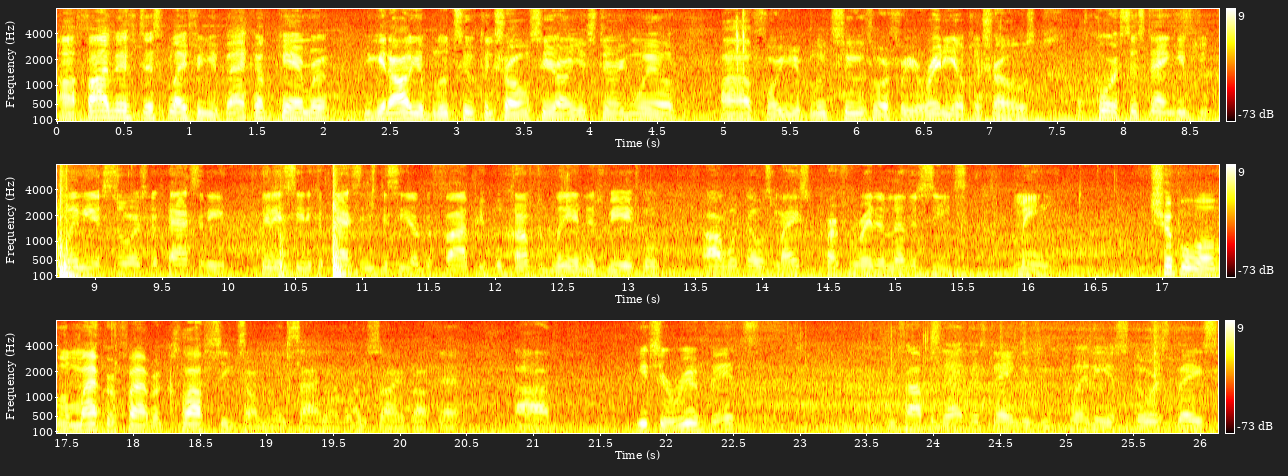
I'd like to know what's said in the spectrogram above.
a five inch display for your backup camera. You get all your Bluetooth controls here on your steering wheel uh, for your Bluetooth or for your radio controls. Of course, this thing gives you plenty of storage capacity, plenty of seating capacity. You can seat up to five people comfortably in this vehicle uh, with those nice perforated leather seats. I mean, triple over microfiber cloth seats on the inside of it. I'm sorry about that. Uh, get your rear vents. On top of that, this thing gives you plenty of storage space.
